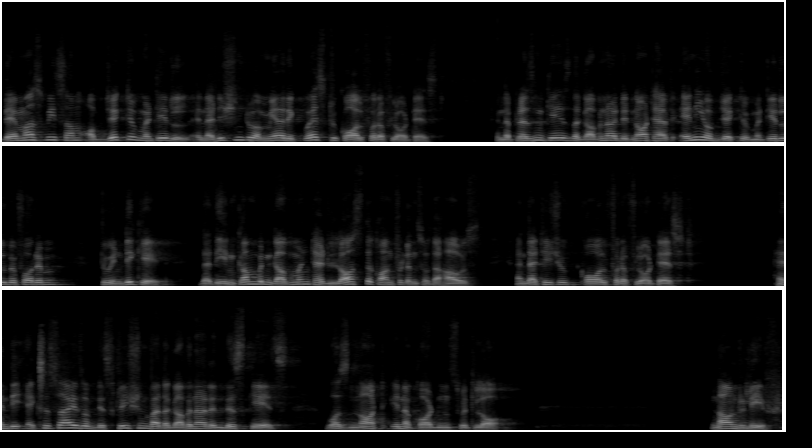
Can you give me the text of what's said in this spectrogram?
there must be some objective material in addition to a mere request to call for a floor test. In the present case, the governor did not have any objective material before him to indicate that the incumbent government had lost the confidence of the House and that he should call for a floor test. And the exercise of discretion by the governor in this case was not in accordance with law. Now, on relief.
